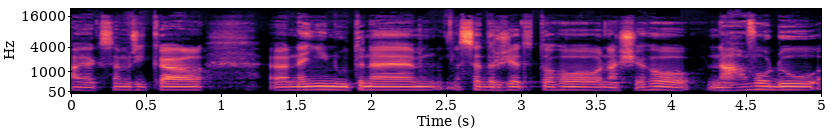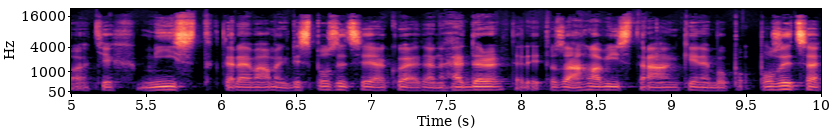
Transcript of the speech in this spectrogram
A jak jsem říkal, eh, není nutné se držet toho našeho návodu a těch míst, které máme k dispozici, jako je ten header, tedy to záhlaví stránky, nebo pozice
